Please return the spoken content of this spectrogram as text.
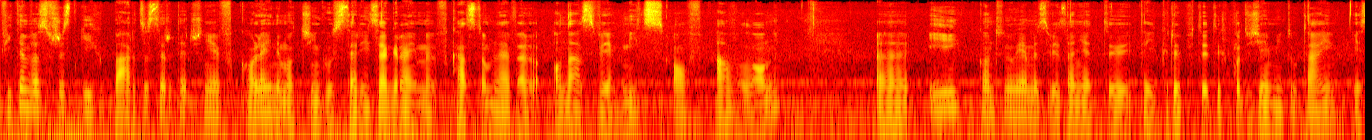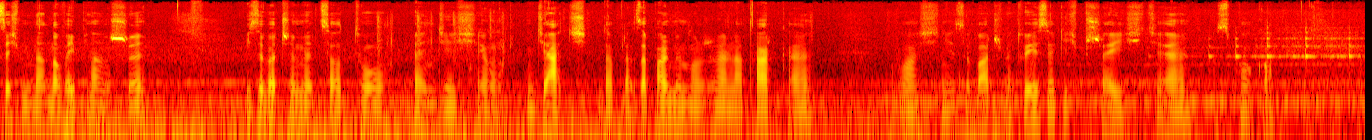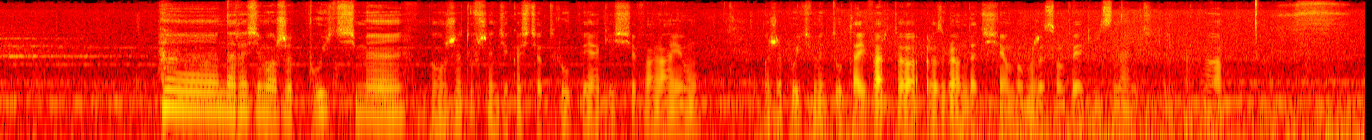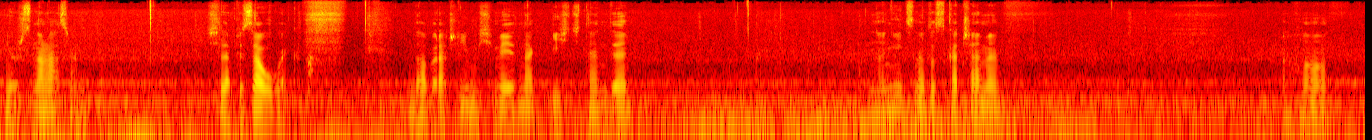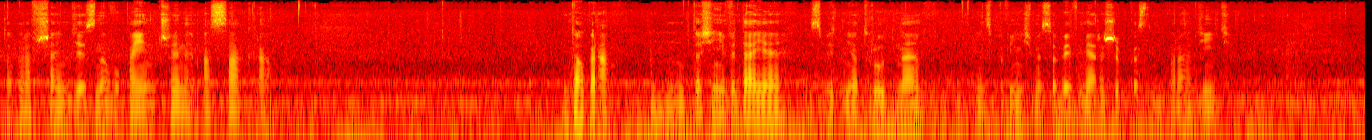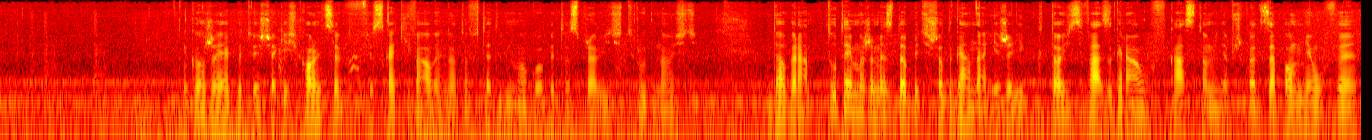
Witam was wszystkich bardzo serdecznie w kolejnym odcinku serii Zagrajmy w Custom Level o nazwie Myths of Avalon e, i kontynuujemy zwiedzanie ty, tej krypty, tych podziemi tutaj. Jesteśmy na nowej planszy i zobaczymy co tu będzie się dziać. Dobra, zapalmy może latarkę. Właśnie, zobaczmy. Tu jest jakieś przejście. Spoko. Na razie może pójdźmy... Boże, tu wszędzie kościotrupy jakieś się walają. Może pójdźmy tutaj, warto rozglądać się, bo może są tu jakieś znajdźki. Aha. Już znalazłem. Ślepy zaułek. Dobra, czyli musimy jednak iść tędy. No nic, no to skaczemy. Aha, dobra, wszędzie znowu pajęczyny, masakra. Dobra, mm, to się nie wydaje zbytnio trudne, więc powinniśmy sobie w miarę szybko z tym poradzić. Gorzej jakby tu jeszcze jakieś kolce wyskakiwały, no to wtedy mogłoby to sprawić trudność. Dobra, tutaj możemy zdobyć shotguna. Jeżeli ktoś z Was grał w custom i na przykład zapomniał w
